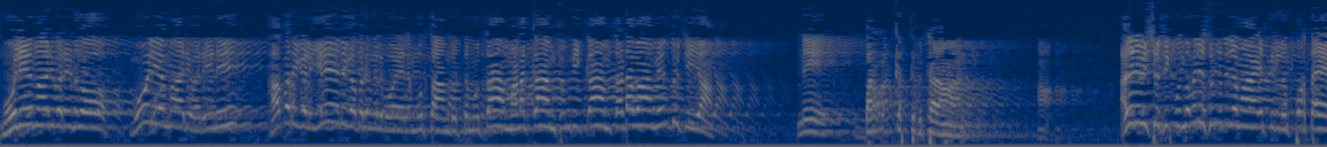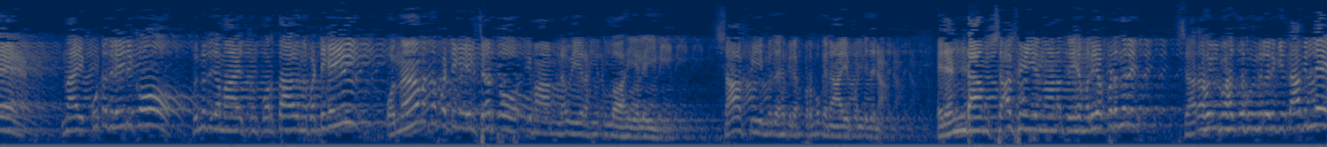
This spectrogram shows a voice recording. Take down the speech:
മൂല്യന്മാര് പറയണതോ? മൂലിയന്മാര് പറയണ് ഖബറുകൾ ഏത് ഖബറുകൾ പോയാലും മുത്താം തൊട്ട് മുത്താം മണക്കാം ചുംബിക്കാം തടവാം എന്തു ചെയ്യാം? നേ ബർക്കത്ത് കിട്ടാൻ. അതിന് വിശ്വസിക്കുന്നവര് സുന്നത ജമായത്തിൽ പുറത്തേ. നായി കൂട്ടത്തിലിരിക്കോ? സുന്നത ജമായത്തിൽ പുറത്താകുന്ന പട്ടികയിൽ ഒന്നാമത്തെ പട്ടികയിൽ ചേർത്തോ ഇമാം നവീർ റഹ്മത്തുള്ളാഹി അലൈഹി. ഷാഫി മുദഹബിലെ പ്രമുഖനായ പണ്ഡിതനാണ്. രണ്ടാം ഷാഫി എന്നാണ് അദ്ദേഹം അറിയപ്പെടുന്നത്. ഷറഹുൽ മഹസബ് എന്നൊരു കിതാബില്ലേ?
